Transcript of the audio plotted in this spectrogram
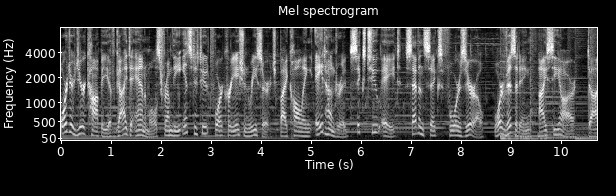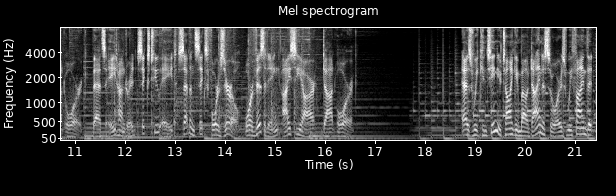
Order your copy of Guide to Animals from the Institute for Creation Research by calling 800 628 7640 or visiting ICR.org. That's 800 628 7640 or visiting ICR.org. As we continue talking about dinosaurs, we find that,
